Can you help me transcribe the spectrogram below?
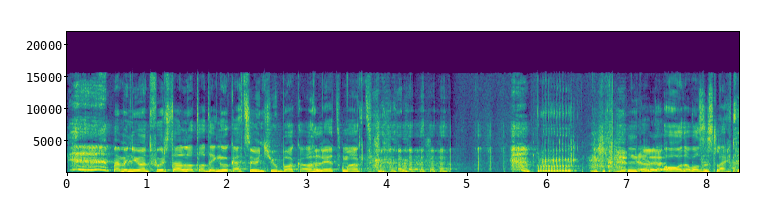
Ik ben me nu aan het voorstellen dat dat ding ook echt zo'n Chewbacca geluid maakt. nee, oh, dat was een slechte.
